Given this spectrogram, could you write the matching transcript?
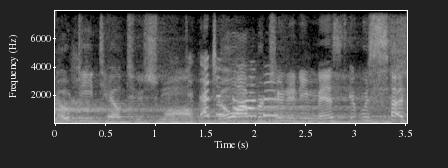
no detail too small, no happen? opportunity missed. It was such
